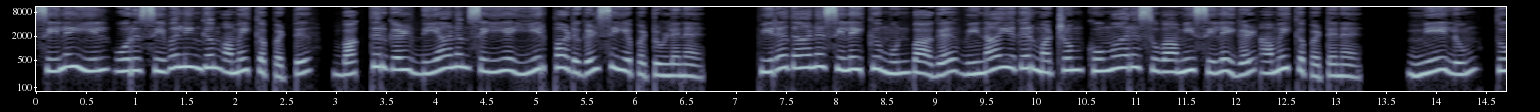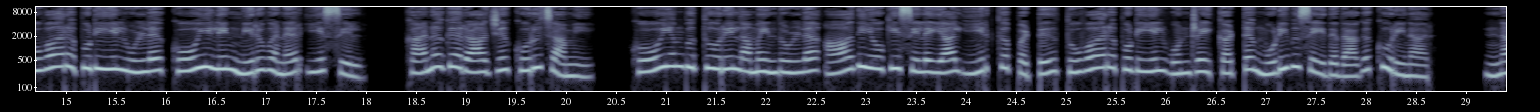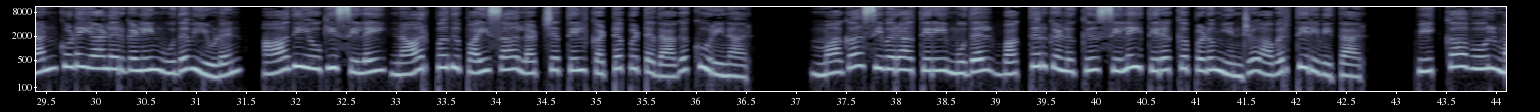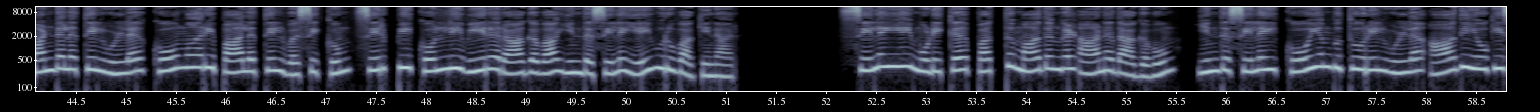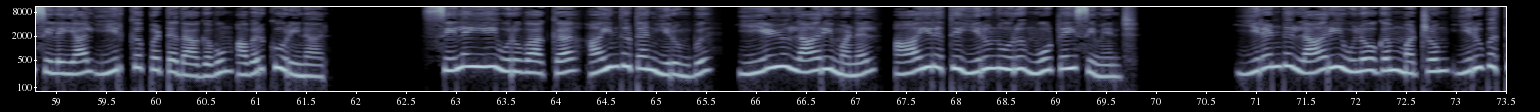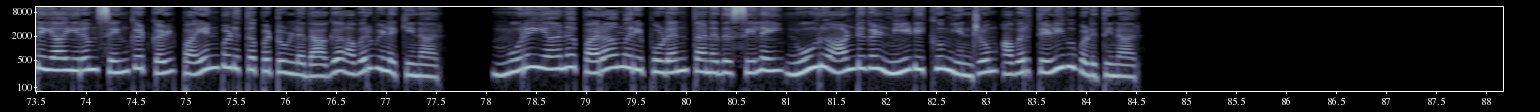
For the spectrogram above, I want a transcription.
சிலையில் ஒரு சிவலிங்கம் அமைக்கப்பட்டு பக்தர்கள் தியானம் செய்ய ஏற்பாடுகள் செய்யப்பட்டுள்ளன. பிரதான சிலைக்கு முன்பாக விநாயகர் மற்றும் குமாரசுவாமி சிலைகள் அமைக்கப்பட்டன. மேலும் துவாரபுடியில் உள்ள கோயிலின் நிறுவனர் எஸ். எல். கனகராஜு குருசாமி கோயம்புத்தூரில் அமைந்துள்ள ஆதியோகி சிலையால் ஈர்க்கப்பட்டு துவாரபுடியில் ஒன்றை கட்ட முடிவு செய்ததாக கூறினார். நன்கொடையாளர்களின் உதவியுடன் ஆதியோகி சிலை நாற்பது பைசா லட்சத்தில் கட்டப்பட்டதாக கூறினார். மகா சிவராத்திரி முதல் பக்தர்களுக்கு சிலை திறக்கப்படும் என்று அவர் தெரிவித்தார். பிக்காவோல் மண்டலத்தில் உள்ள கோமாரி பாலத்தில் வசிக்கும் சிற்பி கொல்லி வீர ராகவா இந்த சிலையை உருவாக்கினார். சிலையை முடிக்க பத்து மாதங்கள் ஆனதாகவும் இந்த சிலை கோயம்புத்தூரில் உள்ள ஆதியோகி சிலையால் ஈர்க்கப்பட்டதாகவும் அவர் கூறினார். சிலையை உருவாக்க ஐந்து டன் இரும்பு ஏழு லாரி மணல் ஆயிரத்து இருநூறு மூட்டை சிமெண்ட் இரண்டு லாரி உலோகம் மற்றும் இருபத்தையாயிரம் செங்கற்கள் பயன்படுத்தப்பட்டுள்ளதாக அவர் விளக்கினார். முறையான பராமரிப்புடன் தனது சிலை நூறு ஆண்டுகள் நீடிக்கும் என்றும் அவர் தெளிவுபடுத்தினார்.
